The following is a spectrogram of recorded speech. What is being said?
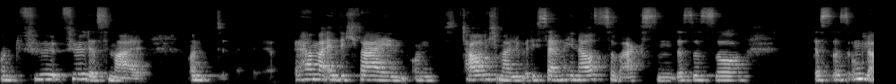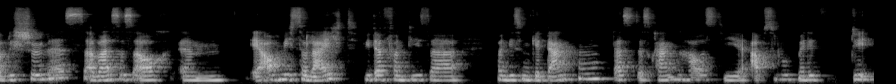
und fühl, fühl das mal. Und hör mal in dich rein und trau dich mal über dich selber hinauszuwachsen. Das ist so, das ist unglaublich Schönes, aber es ist auch ähm, ja auch nicht so leicht, wieder von dieser von diesem Gedanken, dass das Krankenhaus die absolut die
